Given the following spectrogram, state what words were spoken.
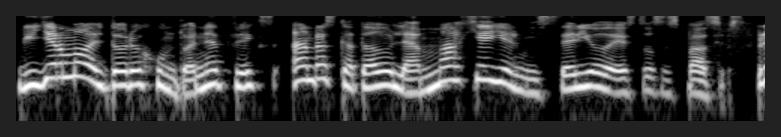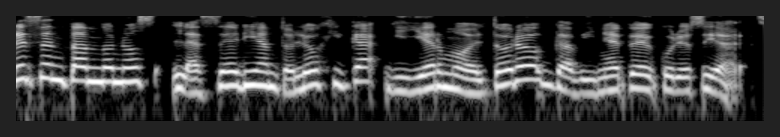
Guillermo del Toro junto a Netflix han rescatado la magia y el misterio de estos espacios, presentándonos la serie antológica Guillermo del Toro, Gabinete de Curiosidades.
